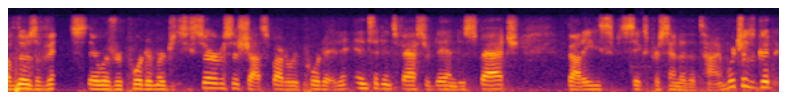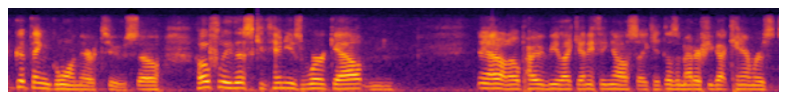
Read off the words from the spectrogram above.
Of those events, there was reported emergency services. ShotSpotter reported incidents faster than dispatch, about 86% of the time, which is a good good thing going there too. So hopefully this continues to work out, and yeah, I don't know, probably be like anything else. Like it doesn't matter if you got cameras,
